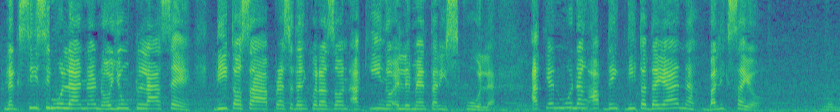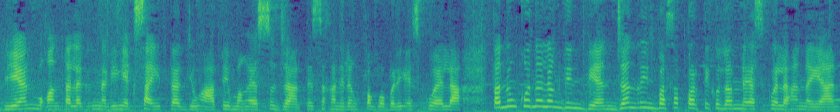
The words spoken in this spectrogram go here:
nagsisimula na no yung klase dito sa President Corazon Aquino Elementary School. At yan muna ang update dito dayan balik sa'yo Bien, mukhang talagang naging excited yung ating mga estudyante sa kanilang pagbabalik eskwela. Tanong ko na lang din, Bien, dyan rin ba sa particular na eskwelahan na yan,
